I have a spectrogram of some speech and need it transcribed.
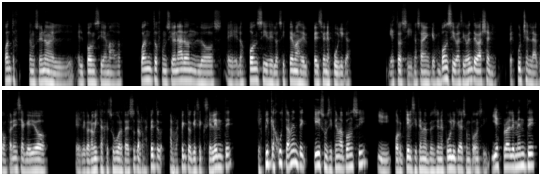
¿Cuánto funcionó el, el Ponzi de Madoff? ¿Cuánto funcionaron los, eh, los Ponzi de los sistemas de pensiones públicas? Y esto, si no saben qué es un Ponzi, básicamente vayan y escuchen la conferencia que dio el economista Jesús Huerta de Soto al respecto, al respecto que es excelente que explica justamente qué es un sistema Ponzi y por qué el sistema de pensiones públicas es un Ponzi. Y es probablemente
